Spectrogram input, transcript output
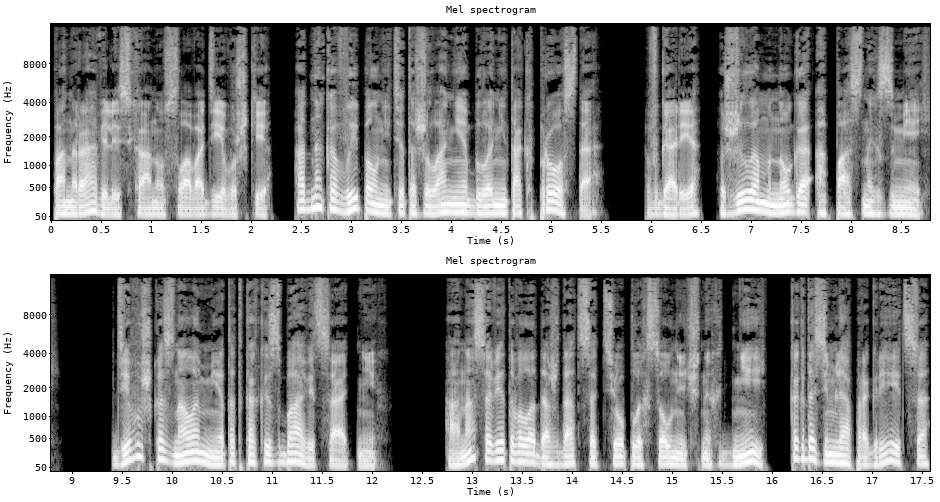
Понравились хану слова девушки, однако выполнить это желание было не так просто. В горе жило много опасных змей. Девушка знала метод, как избавиться от них. Она советовала дождаться теплых солнечных дней, когда земля прогреется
